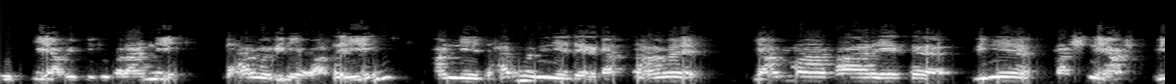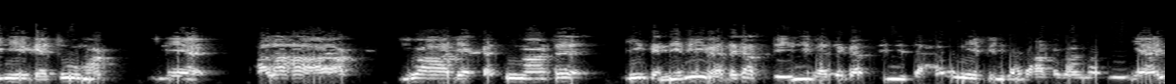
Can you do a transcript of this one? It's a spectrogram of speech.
සුත්තිය අපි පිටු කරන්නේ ධර්ම විනය වශයෙන් අන්නේ ධර්ම විනය දෙක ගත්තාම යම් ආකාරයක විනය ප්‍රශ්නයක් විනය ගැටුමක් විනය කලහයක් විවාදයක් ඇති වුණාට ඒක නෙමෙයි වැදගත් වෙන්නේ. වැදගත් වෙන්නේ ධර්මයේ පිළිබඳව අහක ගන්න විනයයි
